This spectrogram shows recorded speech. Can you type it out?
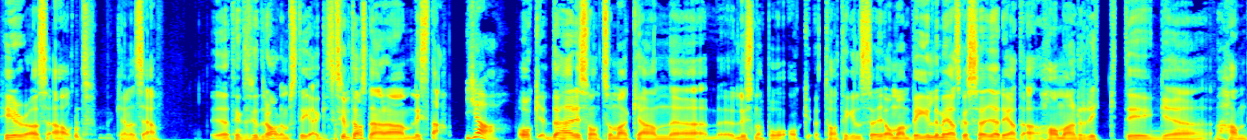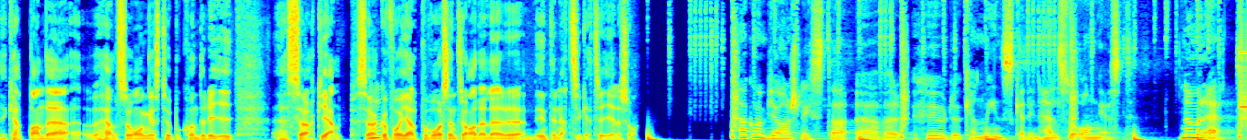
hear us out kan man säga. Jag tänkte jag skulle dra dem steg. Ska vi ta en sån här eh, lista? Ja, Och det här är sånt som man kan eh, lyssna på och ta till sig om man vill. Men jag ska säga det att har man riktig eh, handikappande hälsoångest, hypokondri, eh, sök hjälp. Sök och få hjälp på vårdcentral eller internetpsykiatri eller så. Här kommer Björns lista över hur du kan minska din hälsoångest. Nummer ett.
